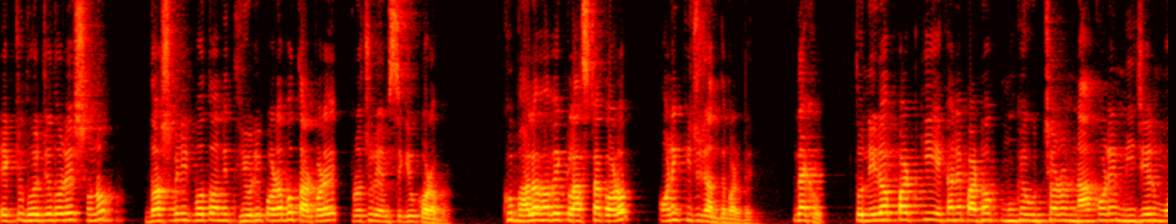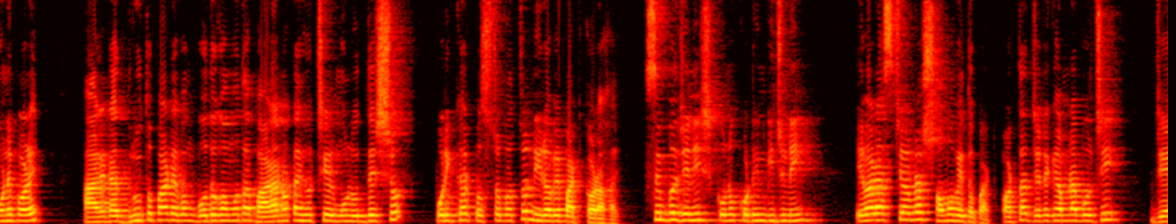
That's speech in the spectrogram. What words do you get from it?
একটু ধৈর্য ধরে শোনো, দশ মিনিট মতো আমি থিওরি পড়াবো, তারপরে প্রচুর এমসিকিউ করাবো। খুব ভালোভাবে ক্লাসটা করো, অনেক কিছু জানতে পারবে। দেখো তো নীরব পাঠ কি এখানে পাঠক মুখে উচ্চারণ না করে নিজের মনে পড়ে? আর এটা দ্রুত পাঠ এবং বোধগমতা বাড়ানোটাই হচ্ছে এর মূল উদ্দেশ্য। পরীক্ষার প্রশ্নপত্র নীরবে পাঠ করা হয়। সিম্পল জিনিস, কোনো কঠিন কিছু নেই। এবার আসছে আমরা সমবেত পাঠ। অর্থাৎ যেটাকে আমরা বলছি যে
